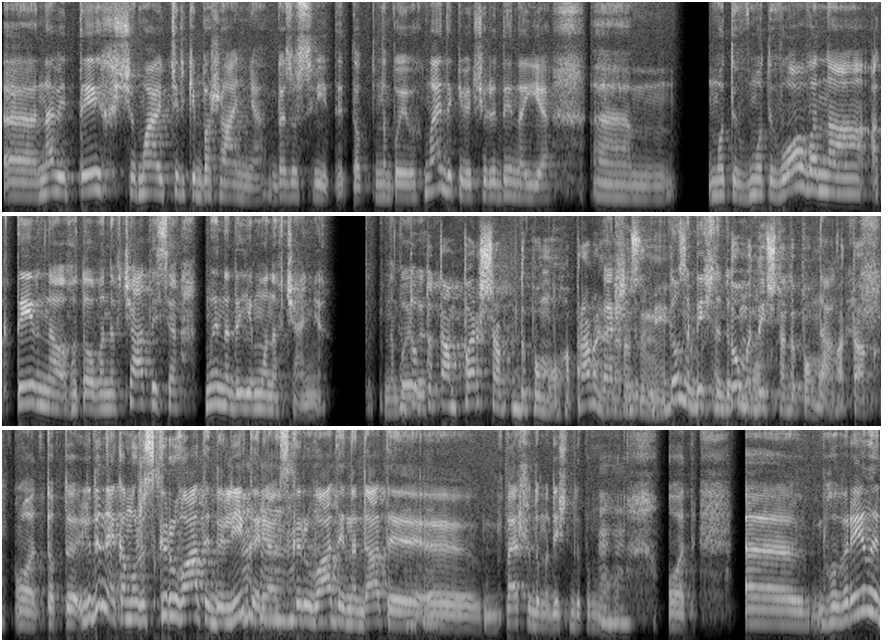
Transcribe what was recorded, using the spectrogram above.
е, навіть тих, що мають тільки бажання без освіти. Тобто на бойових медиків, якщо людина є ем, мотив, мотивована, активна, готова навчатися, ми надаємо навчання. Тобто, на Ну, бойових Тобто там перша допомога, правильно я Перша розумію? домедична допомога. Домедична допомога, так. От, тобто людина, яка може скерувати до лікаря, скерувати і надати е, першу домедичну допомогу. От. Е, говорили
